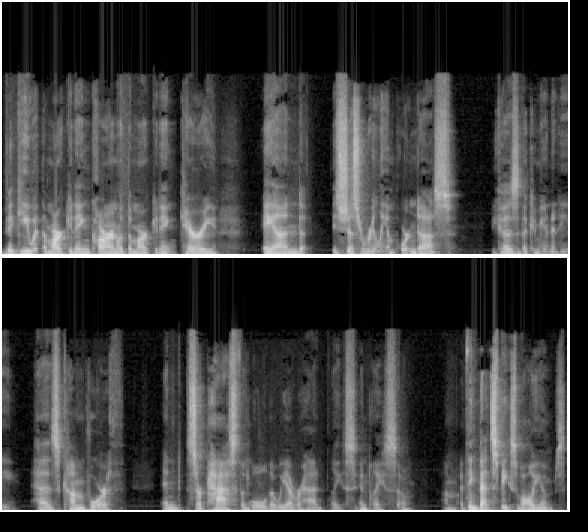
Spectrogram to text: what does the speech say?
Vicky with the marketing, Karin with the marketing, Carrie, and it's just really important to us because the community has come forth and surpassed the goal that we ever had place in place. So um, I think that speaks volumes.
